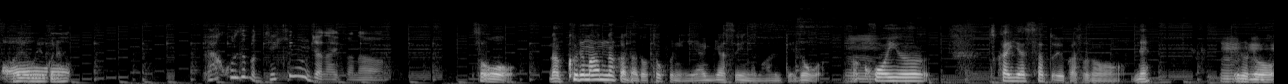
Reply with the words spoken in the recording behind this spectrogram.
これもよくない？いや、これでもできるんじゃないかな。そう。だ車の中だと特にやりやすいのもあるけど、うんまあこういう使いやすさというか、そのね、いろいろ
